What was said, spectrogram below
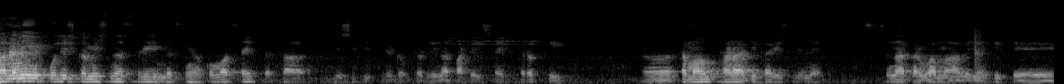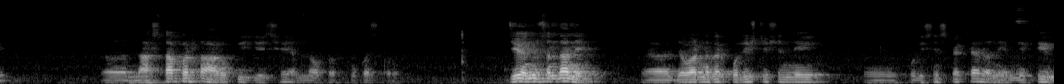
માનનીય પોલીસ કમિશનર શ્રી નરસિંહ કુમાર સાહેબ તથા જેસીપી શ્રી ડૉક્ટર લીના પાટીલ સાહેબ તરફથી તમામ થાણા અધિકારીશ્રીને સૂચના કરવામાં આવેલી હતી કે નાસ્તા કરતા આરોપી જે છે એમના ઉપર ફોકસ કરો. જે અનુસંધાને જવાહરનગર પોલીસ સ્ટેશનની પોલીસ ઇન્સ્પેક્ટર અને એમની ટીમ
